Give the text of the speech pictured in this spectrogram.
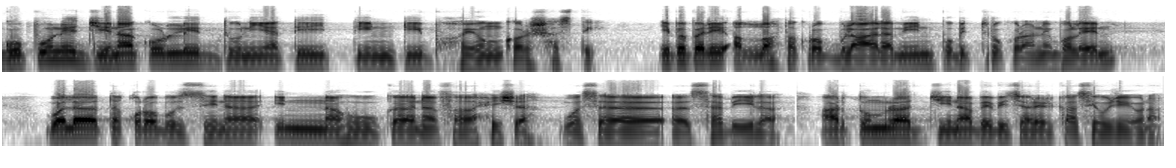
গোপনে জেনা করলে দুনিয়াতেই তিনটি ভয়ঙ্কর শাস্তি। এ ব্যাপারে আল্লাহ পাক রব্বুল আলমিন পবিত্র কোরআনে বলেন, ওয়ালা তাকরবু ইন্নাহু কানা ফাহিশা ওয়াসা সাবিলা। আর তোমরা জিনা বেবিচারের কাছেও যেও না।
